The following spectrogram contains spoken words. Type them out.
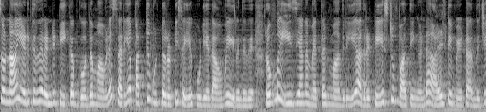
ஸோ நான் எடுத்திருந்த ரெண்டு டீ கப் கோதுமை மாவில் சரியாக பத்து முட்டை ரொட்டி செய்யக்கூடியதாகவுமே இருந்தது. ரொம்ப ஈஸியான மெத்தட் மாதிரியே அதில் டேஸ்ட்டும் பார்த்தீங்கன்னா அல்டிமேட்டாக இருந்துச்சு.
